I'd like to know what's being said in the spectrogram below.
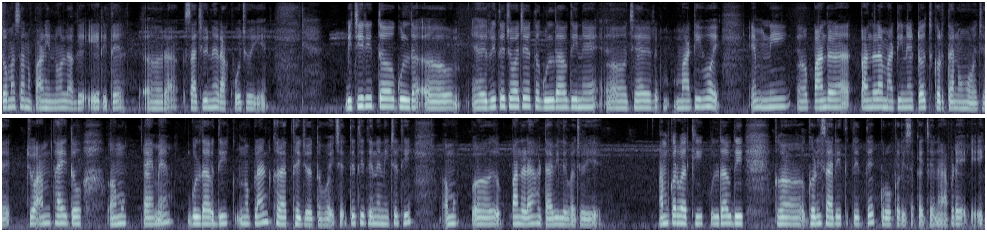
ચોમાસાનું પાણી ન લાગે એ રીતે સાચવીને રાખવો જોઈએ. બીજી રીત ગુલદા રીતે જોવા જઈએ તો ગુલદાવદીને જ્યારે માટી હોય, એમની પાંદડા પાંદડા માટીને ટચ કરતા ન હોવા જોઈએ જો આમ થાય તો અમુક ટાઈમે ગુલદાવદીનો પ્લાન્ટ ખરાબ થઈ જતો હોય છે. તેથી તેને નીચેથી અમુક પાંદડા હટાવી લેવા જોઈએ. આમ કરવાથી ગુલદાવદી ઘણી સારી રીતે ગ્રો કરી શકાય છે અને આપણે એક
